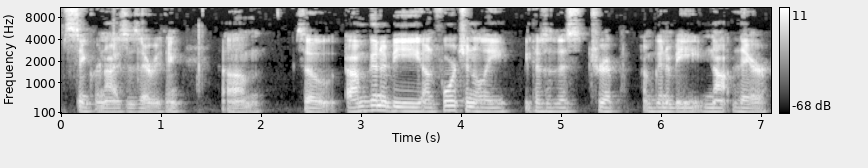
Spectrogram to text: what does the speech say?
synchronizes everything. Um, so I'm going to be, unfortunately, because of this trip, I'm going to be not there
